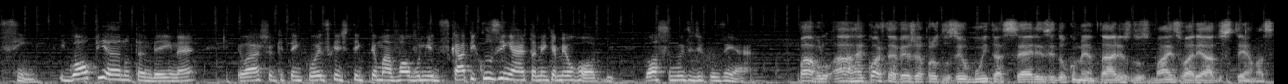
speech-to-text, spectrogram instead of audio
Sim. Igual o piano também, né? Eu acho que tem coisas que a gente tem que ter uma válvula de escape e cozinhar também, que é meu hobby. Gosto muito de cozinhar. Pablo, a Record TV já produziu muitas séries e documentários dos mais variados temas,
